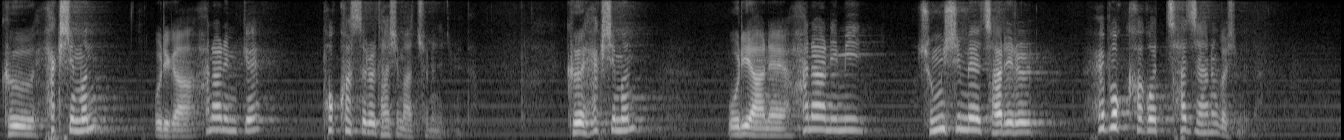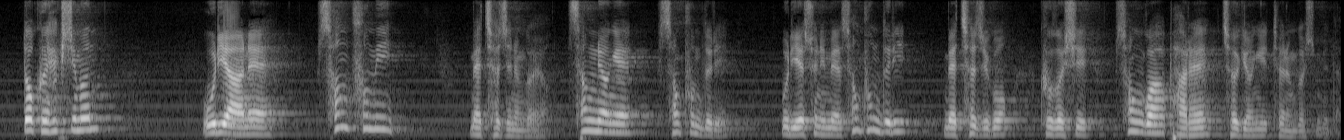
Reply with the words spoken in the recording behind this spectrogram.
그 핵심은 우리가 하나님께 포커스를 다시 맞추는 일입니다. 그 핵심은 우리 안에 하나님이 중심의 자리를 회복하고 차지하는 것입니다. 또 그 핵심은 우리 안에 성품이 맺혀지는 거예요. 성령의 성품들이 우리 예수님의 성품들이 맺혀지고 그것이 손과 발에 적용이 되는 것입니다.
